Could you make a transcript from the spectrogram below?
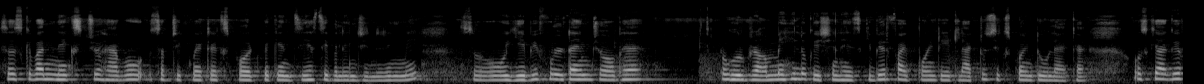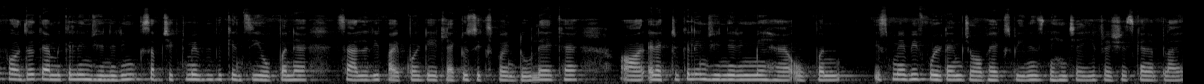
सो so, इसके बाद नेक्स्ट जो है वो सब्जेक्ट मैटर एक्सपर्ट वैकेंसी है सिविल इंजीनियरिंग में। सो so, ये भी फुल टाइम जॉब है। गुरुग्राम में ही लोकेशन है इसकी भी और five point eight lakh to six point two lakh है। उसके आगे फर्दर केमिकल इंजीनियरिंग सब्जेक्ट में भी वैकेंसी ओपन है। Salary five point eight lakh to six point two lakh है। और इलेक्ट्रिकल इंजीनियरिंग में है ओपन इसमें भी फुल टाइम जॉब है एक्सपीरियंस नहीं चाहिए फ्रेशर्स कैन अप्लाई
